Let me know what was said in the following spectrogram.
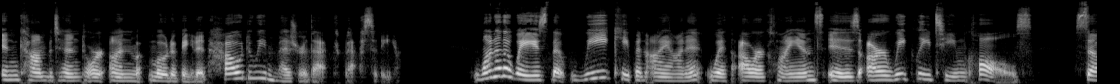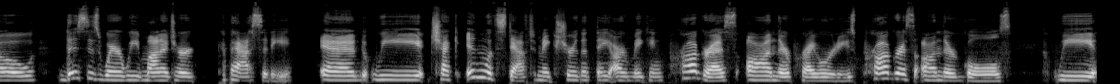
incompetent or unmotivated? How do we measure that capacity? One of the ways that we keep an eye on it with our clients is our weekly team calls. So, this is where we monitor capacity and we check in with staff to make sure that they are making progress on their priorities, progress on their goals. We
